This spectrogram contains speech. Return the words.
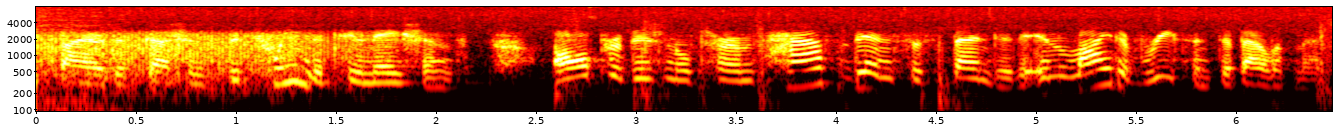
Ceasefire discussions between the two nations, all provisional terms have been suspended in light of recent developments.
